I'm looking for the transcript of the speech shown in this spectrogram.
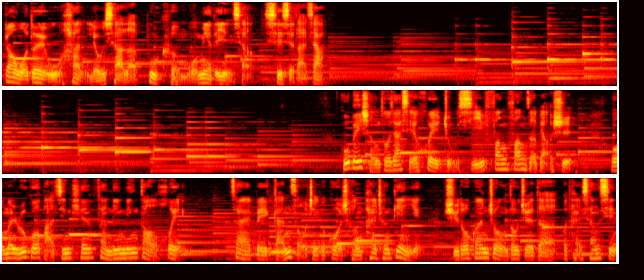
让我对武汉留下了不可磨灭的印象。谢谢大家。湖北省作家协会主席方方则表示：“我们如果把今天范冰冰到会，在被赶走这个过程拍成电影。”许多观众都觉得不太相信，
